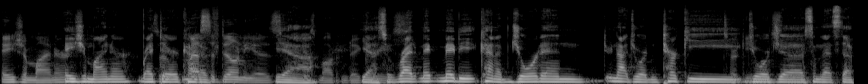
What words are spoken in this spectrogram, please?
Asia Minor? Asia Minor, right So there, kind of Macedonia is, yeah, is modern day yeah. Greece. So right, maybe kind of Jordan, not Jordan, Turkey, Turkey Georgia, some of that stuff.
